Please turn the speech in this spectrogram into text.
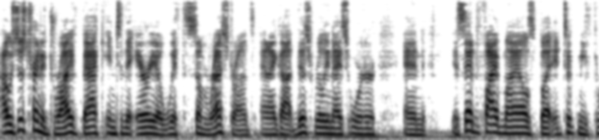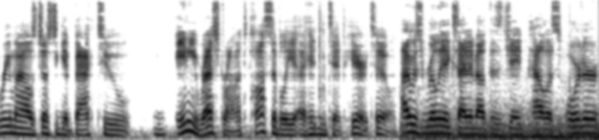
I was just trying to drive back into the area with some restaurants and I got this really nice order and it said five miles, but it took me three miles just to get back to any restaurant, possibly a hidden tip here too. I was really excited about this Jade Palace order.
